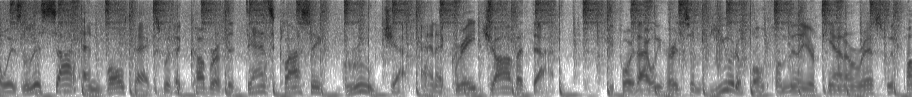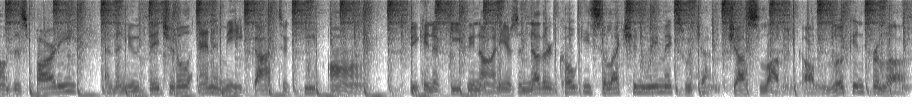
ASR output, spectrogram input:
That was Lissa and Voltex with a cover of the dance classic Groove Jet, and a great job at that. Before that, we heard some beautiful familiar piano riffs with Pump This Party and the new digital enemy Got to Keep On. Speaking of keeping on, here's another Koki selection remix which I'm just loving called Looking for Love.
